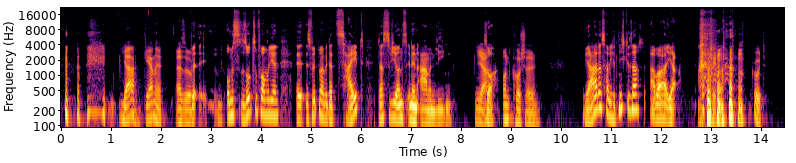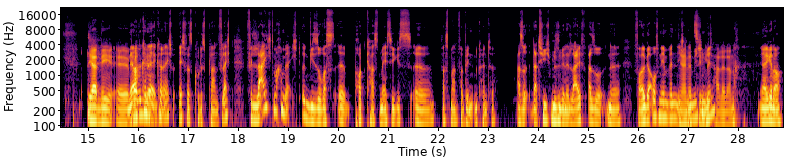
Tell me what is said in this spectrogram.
ja, gerne. Also, um es so zu formulieren, äh, es wird mal wieder Zeit, dass wir uns in den Armen liegen. Ja, so. und kuscheln. Ja, das habe ich jetzt nicht gesagt, aber ja. Okay. Gut. Ja, nee. Äh, ja, aber wir können, wir können echt, echt, was Cooles planen. Vielleicht, vielleicht machen wir echt irgendwie so was äh, Podcast-mäßiges, äh, was man verbinden könnte. Also natürlich müssen wir eine Live, also eine Folge aufnehmen, wenn ich ja, in, in München bin. Halle dann. Ja, genau.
